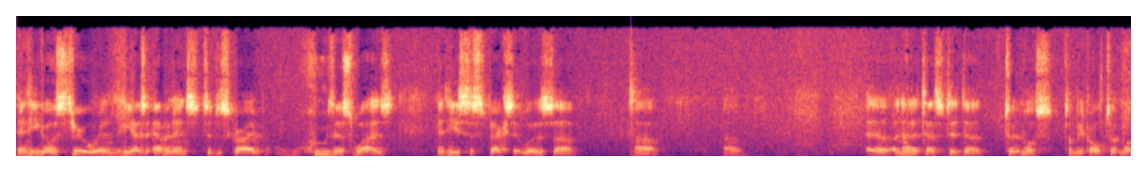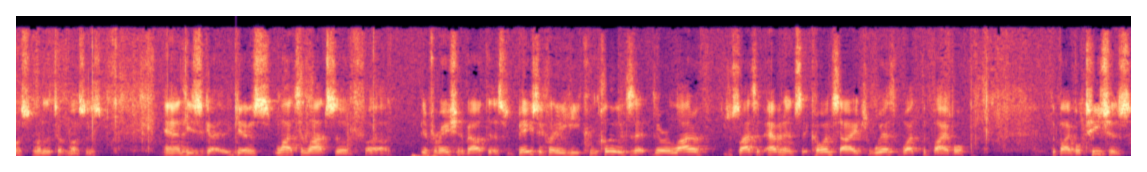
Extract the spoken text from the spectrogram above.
And he goes through and he has evidence to describe who this was, and he suspects it was uh, uh, uh, an unattested uh, Thutmose, somebody called Thutmose, one of the Thutmoses, and he gives lots and lots of uh, information about this. Basically, he concludes that there are a lot of there's lots of evidence that coincides with what the Bible the Bible teaches.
